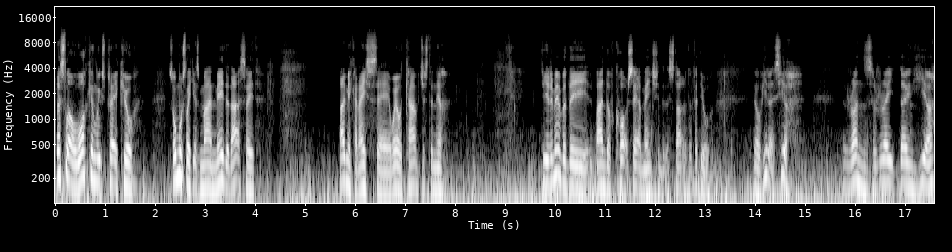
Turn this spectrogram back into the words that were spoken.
This little walking looks pretty cool. It's almost like it's man-made at that side. That'd make a nice uh, wild camp just in there. Do you remember the band of quartzite I mentioned at the start of the video? Well here it is here. It runs right down here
